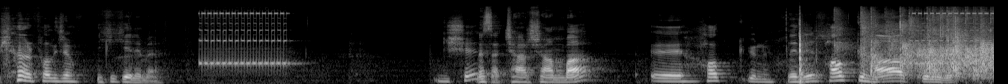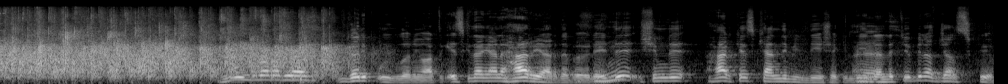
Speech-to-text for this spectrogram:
Bir harf alacağım. iki kelime. Gişe. Mesela çarşamba e, halk günü. nedir? Halk günü. Halk gündür. Bu uygulama biraz garip uygulanıyor artık. Eskiden yani her yerde böyleydi. Şimdi herkes kendi bildiği şekilde Evet. ilerletiyor. Biraz can sıkıyor.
